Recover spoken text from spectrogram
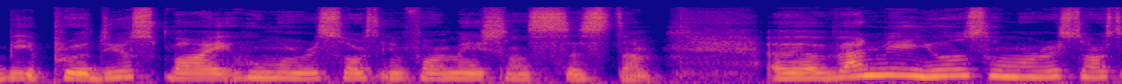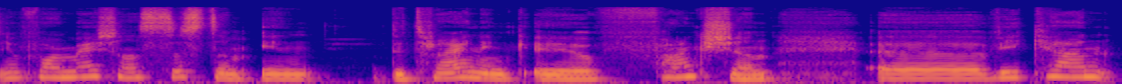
be produced by human resource information system. Uh, when we use human resource information system in the training uh, function, uh, we can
